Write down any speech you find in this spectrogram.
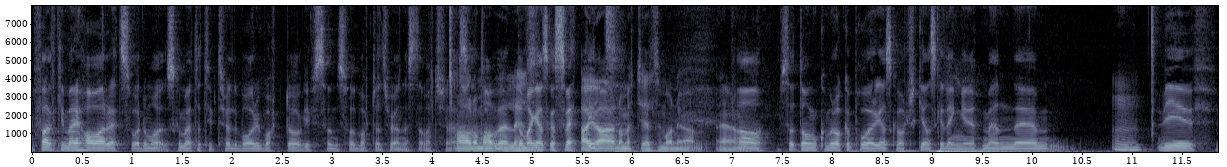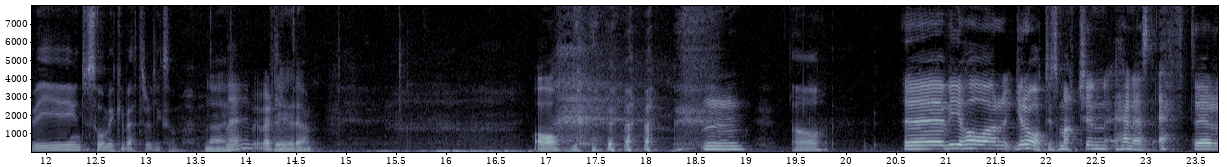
Falkenberg har rätt svårt. De ska möta typ Trelleborg borta och GIF Sundsvall borta tror jag nästa match. Ja, Så de har väl de har ganska svettigt. Ja, ja, de mötte Helsingborg nu ja. Eh, Ja, så att de kommer åka på er ganska hårt ganska länge. Men eh, Mm. vi, vi är ju inte så mycket bättre liksom. Nej, Nej, verkligen det är inte. Ja, Mm. Ja, Eh, vi har gratismatchen härnäst efter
